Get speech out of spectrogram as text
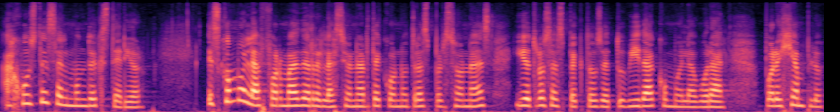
Ajustes al mundo exterior. Es como la forma de relacionarte con otras personas y otros aspectos de tu vida como el laboral. Por ejemplo,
